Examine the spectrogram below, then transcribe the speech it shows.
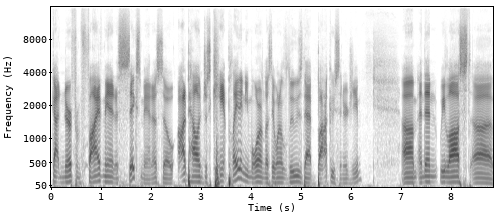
got nerfed from five mana to six mana, so Odd Paladin just can't play it anymore unless they want to lose that Baku synergy. Um, and then we lost. Uh,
